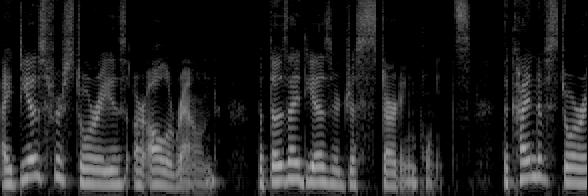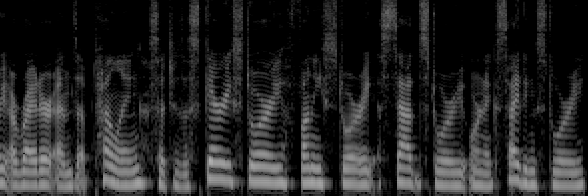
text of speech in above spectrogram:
Ideas for stories are all around, but those ideas are just starting points. The kind of story a writer ends up telling, such as a scary story, a funny story, a sad story, or an exciting story,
